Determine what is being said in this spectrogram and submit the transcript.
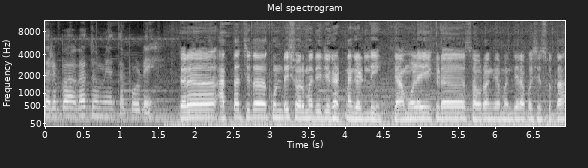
तर बघा तुम्ही आता पुढे. तर आत्ताच इथं कुंडेश्वरमध्ये जी घटना घडली त्यामुळे इकडं सौरंग मंदिरापाशी सुद्धा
